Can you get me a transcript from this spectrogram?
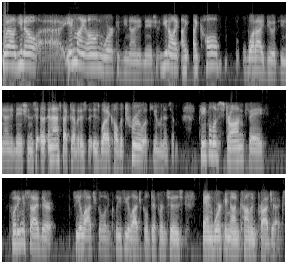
Well, you know, uh, in my own work at the United Nations, you know, I, I, I call what I do at the United Nations uh, an aspect of it is is what I call the true ecumenism. People of strong faith putting aside their theological and ecclesiological differences and working on common projects.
